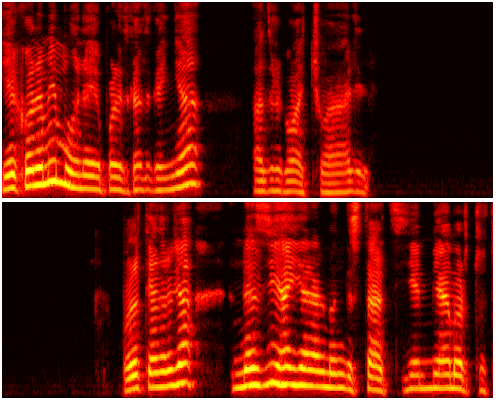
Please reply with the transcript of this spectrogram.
የኢኮኖሚም ሆነ የፖለቲካ ጥገኛ አድርገዋቸዋል ይላል። በሁለተኛ ደረጃ እነዚህ ሀያላን መንግስታት የሚያመርቱት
